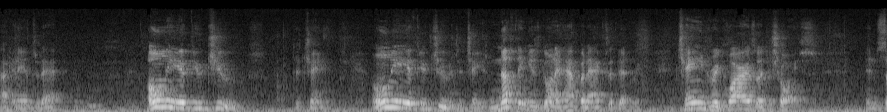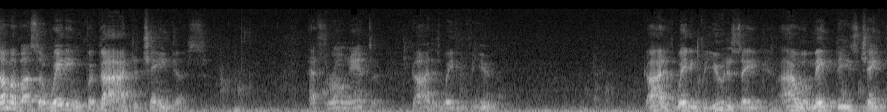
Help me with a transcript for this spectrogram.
I can answer that. Only if you choose to change. Only if you choose to change. Nothing is going to happen accidentally. Change requires a choice. And some of us are waiting for God to change us. That's the wrong answer. God is waiting for you. God is waiting for you to say, I will make these changes.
